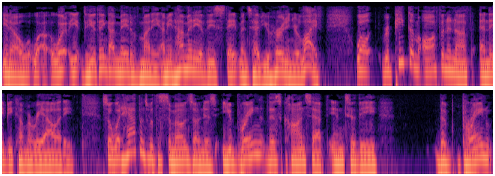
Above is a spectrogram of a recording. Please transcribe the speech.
You know, do you think I'm made of money? I mean, how many of these statements have you heard in your life? Well, repeat them often enough and they become a reality. So what happens with the Simone Zone is you bring this concept into the the brain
